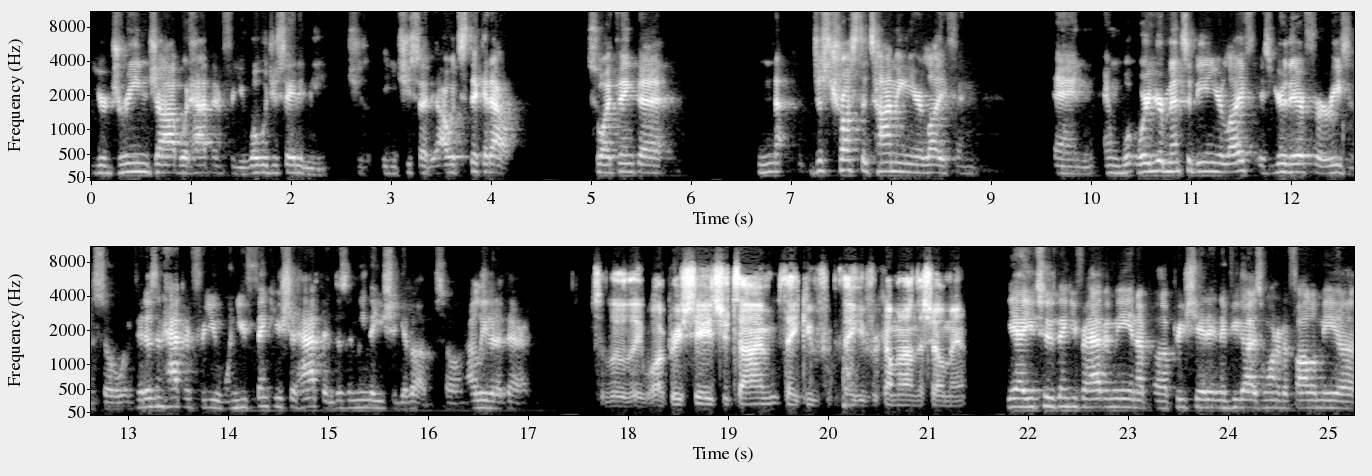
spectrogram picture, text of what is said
your dream job would happen for you, what would you say to me? She, she said I would stick it out. So I think that not, just trust the timing in your life and and and where you're meant to be in your life is you're there for a reason. So if it doesn't happen for you when you think you should happen, doesn't mean that you should give up. So I'll leave it at there. Absolutely. Well, I appreciate your time. Thank you. For, thank you for coming on the show, man. Yeah, you too. Thank you for having me, and I appreciate it. And if you guys wanted to follow me, uh,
